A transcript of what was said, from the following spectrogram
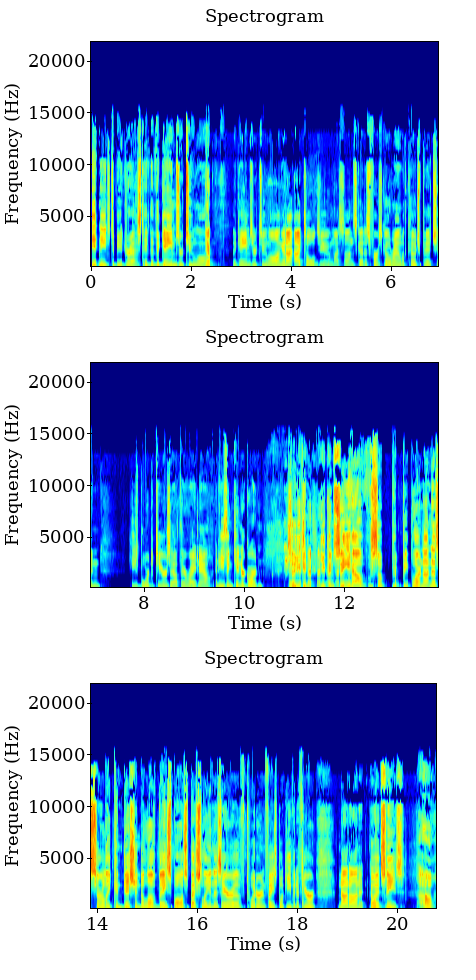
it needs to be addressed. It, the games are too long. Yep. The games are too long, and I, I told you my son's got his first go round with coach pitch, and he's bored to tears out there right now, and he's in kindergarten. So you can you can see how so p- people are not necessarily conditioned to love baseball, especially in this era of Twitter and Facebook. Even if you're not on it, go ahead, sneeze. Oh,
